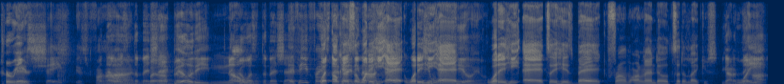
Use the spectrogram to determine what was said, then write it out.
career. Best shape is fine, that wasn't the best but Shaq, though. ability, no. That wasn't the best Shaq. If he faced What? Okay, so what did he Shaq, add? What did he, would add? What did he add to his bag from Orlando to the Lakers? You got to Weight think, and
